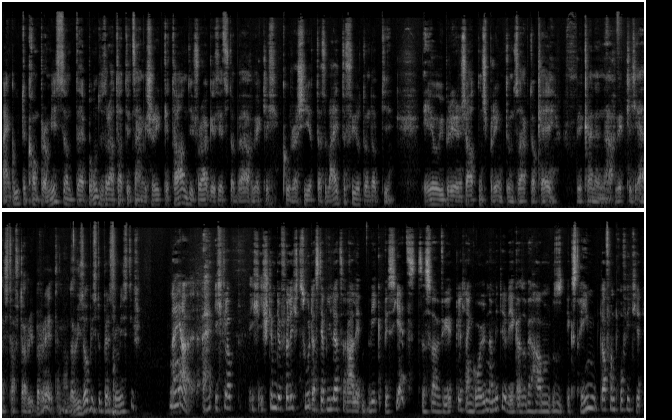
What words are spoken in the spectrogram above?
ein guter Kompromiss und der Bundesrat hat jetzt einen Schritt getan. Die Frage ist jetzt, ob er auch wirklich couragiert das weiterführt und ob die EU über ihren Schatten springt und sagt, okay, wir können auch wirklich ernsthaft darüber reden. Oder wieso bist du pessimistisch? Naja, ich glaube, ich, ich stimme dir völlig zu, dass der bilaterale Weg bis jetzt, das war wirklich ein goldener Mittelweg. Also wir haben extrem davon profitiert.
